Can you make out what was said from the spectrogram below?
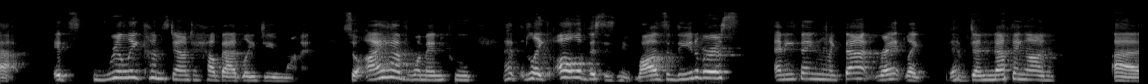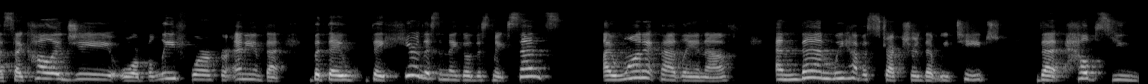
up. It really comes down to how badly do you want it. So I have women who have, like all of this is new laws of the universe, anything like that, right? Like have done nothing on uh, psychology or belief work or any of that. But they they hear this and they go this makes sense. I want it badly enough. And then we have a structure that we teach that helps you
